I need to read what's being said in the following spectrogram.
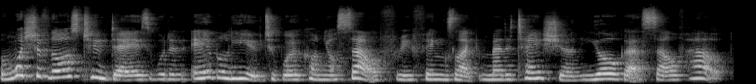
And which of those two days would enable you to work on yourself through things like meditation, yoga, self help?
